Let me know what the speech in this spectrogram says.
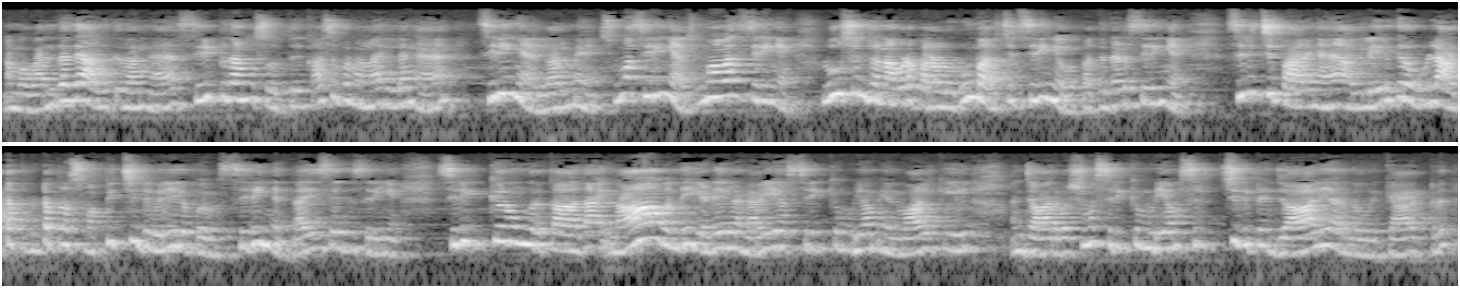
நம்ம வந்ததே அதுக்கு தாங்க சிரிப்பு தாங்க சொத்து. காசு பண்ணலாம் இல்லைங்க. சிரிங்க எல்லாருமே. சும்மா சிரிங்க. சும்மாவாவது சிரிங்க. லூசுன்னு சொன்னா கூட பரவாயில்ல. ரூம் அரைச்சு சிரிங்க. ஒரு பத்து தடவை சிரிங்க. சிரிச்சு பாருங்க. அதுல இருக்கிற உள்ள அட்டப்பு கிட்டப்புல சும்மா பிச்சுட்டு வெளியில போயிடும் சிரிங்க. தயவு செய்து சிரிங்க. சிரிக்கணுங்கிறதுக்காக தான் நான் வந்து இடையில நிறைய சிரிக்க முடியாம என் வாழ்க்கையில் அஞ்சு ஆறு வருஷமா சிரிக்க முடியாம சிரிச்சுக்கிட்டு ஜாலியா இருந்த ஒரு கேரக்டர்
